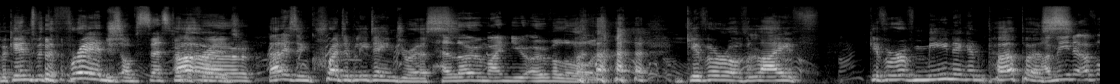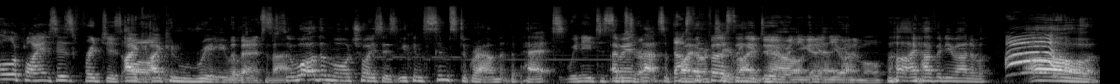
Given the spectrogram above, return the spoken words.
begins with the fridge. He's obsessed with the Uh-oh, fridge. that is incredibly dangerous. Hello, my new overlord. Giver of life, giver of meaning and purpose. I mean, of all appliances, fridges are. I, I can really relate best. to that. So what are the more choices? You can Simstagram the pet. We need to. I mean, that's a priority That's the first thing right you do now. when you get Yeah, a new yeah. animal. I have a new animal. Ah! Oh,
